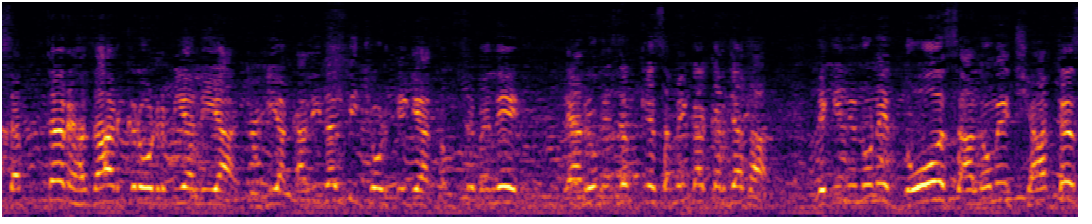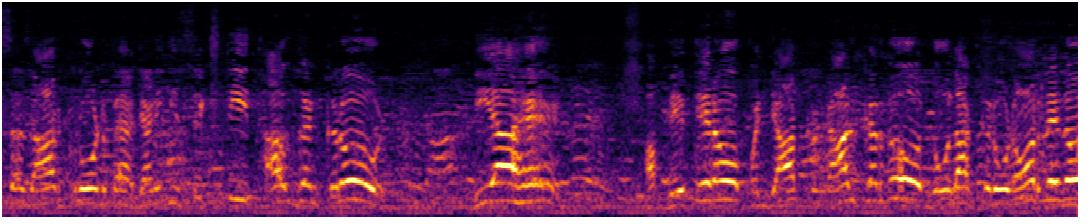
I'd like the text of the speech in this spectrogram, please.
सत्तर हज़ार करोड़ रुपया लिया क्योंकि अकाली दल भी छोड़ के गया था। उससे पहले टेररिज्म के समय का कर्जा था लेकिन इन्होंने दो सालों में छियासठ हज़ार करोड़ रुपया यानी कि सिक्सटी थाउज़ेंड करोड़ दिया है। अब देते रहो पंजाब कंगाल कर दो दो लाख करोड़ और ले लो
